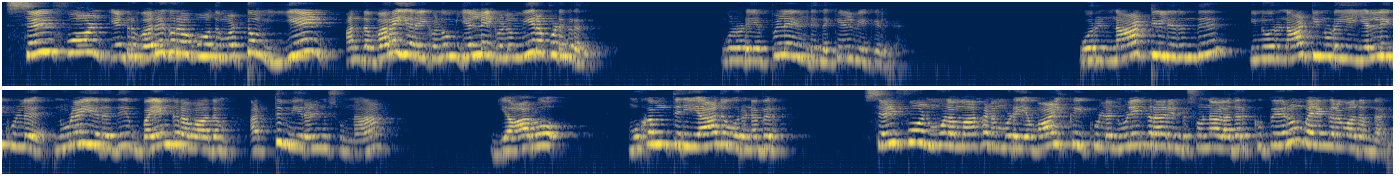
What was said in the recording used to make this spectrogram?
செல்போன் என்று வருகிற போது மட்டும் ஏன் அந்த வரையறைகளும் எல்லைகளும் மீறப்படுகிறது? உங்களுடைய பிள்ளைகள்ட்ட இந்த கேள்வியை கேளுங்க. ஒரு நாட்டிலிருந்து இன்னொரு நாட்டினுடைய எல்லைக்குள்ள நுழையிறது பயங்கரவாதம் அத்துமீறல்னு சொன்னா யாரோ முகம் தெரியாத ஒரு நபர் செல்போன் மூலமாக நம்முடைய வாழ்க்கைக்குள்ள நுழைகிறார் என்று சொன்னால் அதற்கு பேரும் பயங்கரவாதம் தானே?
